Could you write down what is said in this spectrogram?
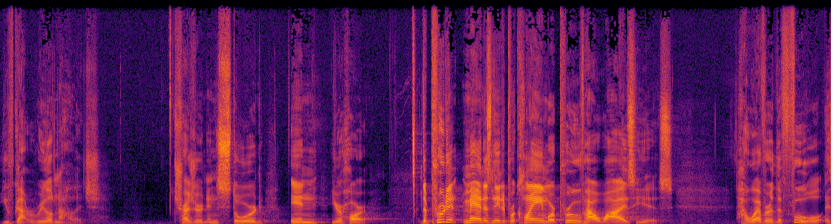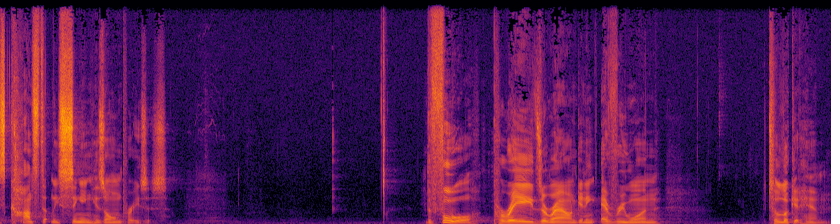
You've got real knowledge treasured and stored in your heart. The prudent man doesn't need to proclaim or prove how wise he is. However, the fool is constantly singing his own praises. The fool parades around getting everyone to look at him.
